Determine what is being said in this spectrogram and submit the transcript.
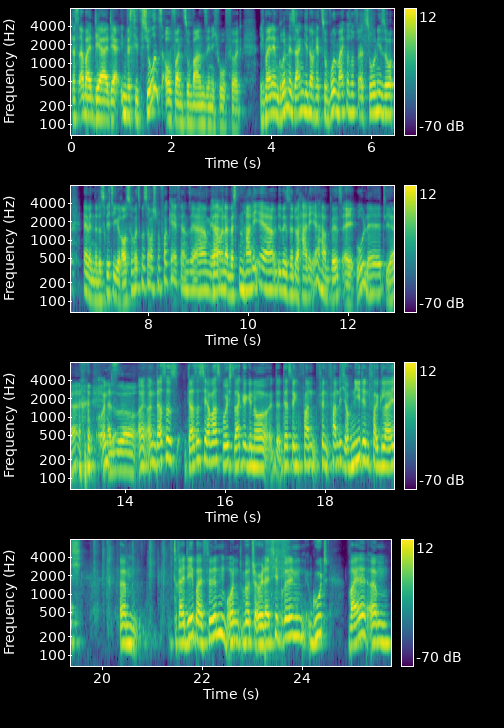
dass aber der, der Investitionsaufwand so wahnsinnig hoch wird. Ich meine, im Grunde sagen dir doch jetzt sowohl Microsoft als Sony so, ey, wenn du das Richtige rausholen willst, musst du aber schon 4K-Fernseher haben, ja, ja, und am besten HDR. Und übrigens, wenn du HDR haben willst, ey, OLED, ja. Und, also, und, und das, ist, das ist ja was, wo ich sage, genau, deswegen fand, find, fand ich auch nie den Vergleich ähm, 3D bei Filmen und Virtual Reality Brillen gut, weil ähm,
